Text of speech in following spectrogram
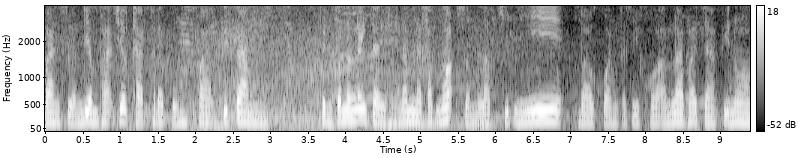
บ้านสวนเลี่ยมพระเชือกถักครับผมฝากติดตาม เป็นกำลังแรงใจให้นำนะครับ เนาะสำหรับคลิปนี้บ่าวก่อนกสิขออำลาพระจากพี่น้อง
